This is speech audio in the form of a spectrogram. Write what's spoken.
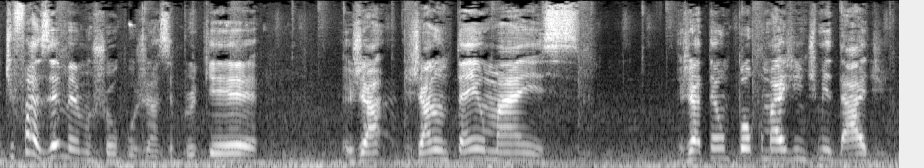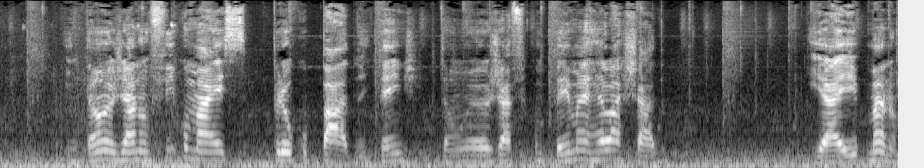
De fazer mesmo show com o Jansen, porque eu já, já não tenho mais. Já tenho um pouco mais de intimidade. Então eu já não fico mais preocupado, entende? Então eu já fico bem mais relaxado. E aí, mano,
